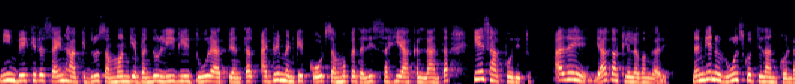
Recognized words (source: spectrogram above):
ನೀನು ಬೇಕಿದ್ರೆ ಸೈನ್ ಹಾಕಿದ್ರು ಸಮ್ಮನ್ಗೆ ಬಂದು ಲೀಗ್ಲಿ ದೂರ ಆದ್ವಿ ಅಂತ ಅಗ್ರಿಮೆಂಟ್ಗೆ ಕೋರ್ಟ್ ಸಮ್ಮುಖದಲ್ಲಿ ಸಹಿ ಹಾಕಲ್ಲ ಅಂತ ಕೇಸ್ ಹಾಕ್ಬೋದಿತ್ತು. ಆದರೆ ಯಾಕೆ ಹಾಕ್ಲಿಲ್ಲ ಬಂಗಾರಿ? ನನಗೇನು ರೂಲ್ಸ್ ಗೊತ್ತಿಲ್ಲ ಅಂದ್ಕೊಂಡ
